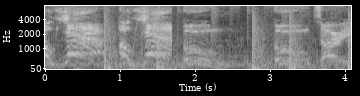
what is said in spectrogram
Oh yeah! Oh yeah! Boom! Boom! Sorry.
